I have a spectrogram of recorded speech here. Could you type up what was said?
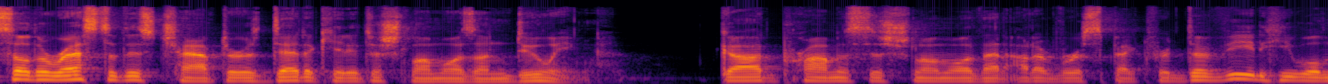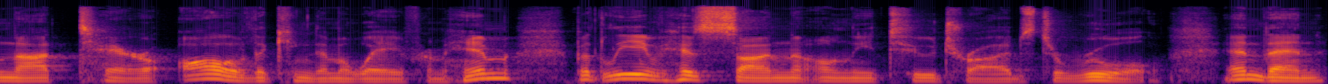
so the rest of this chapter is dedicated to Shlomo's undoing. God promises Shlomo that out of respect for David, he will not tear all of the kingdom away from him, but leave his son only two tribes to rule. And then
